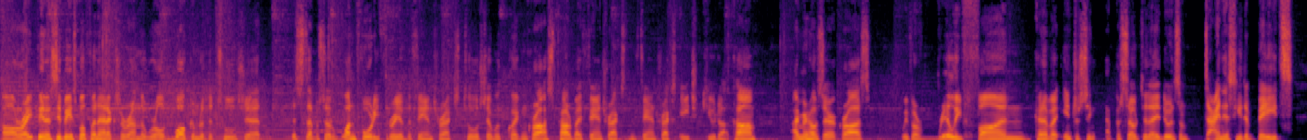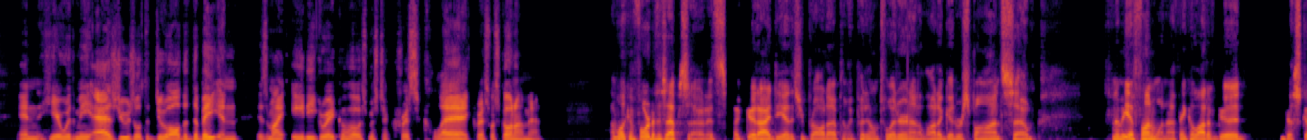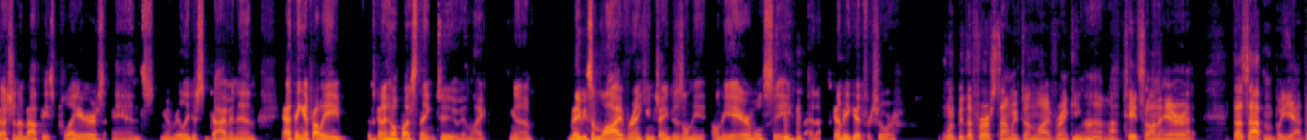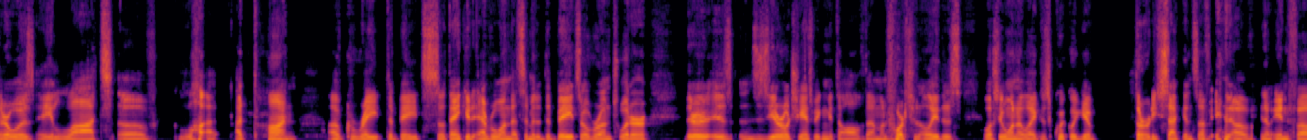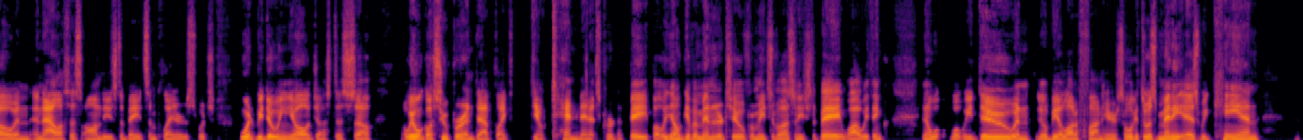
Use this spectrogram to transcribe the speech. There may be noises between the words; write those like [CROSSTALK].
All right, fantasy baseball fanatics around the world, welcome to the Tool Shed. This is episode 143 of the Fantrax Tool Shed with Clegg and Cross, powered by Fantrax and FantraxHQ.com. I'm your host, Eric Cross. We have a really fun, kind of an interesting episode today, doing some dynasty debates. And here with me, as usual, to do all the debating is my 80 grade co host, Mr. Chris Clegg. Chris, what's going on, man? I'm looking forward to this episode. It's a good idea that you brought up, and we put it on Twitter and had a lot of good response. So it's going to be a fun one. I think a lot of good discussion about these players and you know really just diving in. And I think it probably is going to help us think too, and like you know maybe some live ranking changes on the on the air. We'll see. [LAUGHS] but it's going to be good for sure. Wouldn't be the first time we've done live ranking No. updates on air. It does happen, but yeah, there was a lot of lot a ton of great debates. So thank you to everyone that submitted debates over on Twitter. There is zero chance we can get to all of them. [LAUGHS] Unfortunately, there's unless we want to like just quickly give 30 seconds of [LAUGHS] of you know info and analysis on these debates and players, which wouldn't be doing you all justice. So we won't go super in depth, like you know, 10 minutes per debate, but you know, give a minute or two from each of us in each debate while we think, you know, what we do, and it'll be a lot of fun here. So we'll get to as many as we can.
